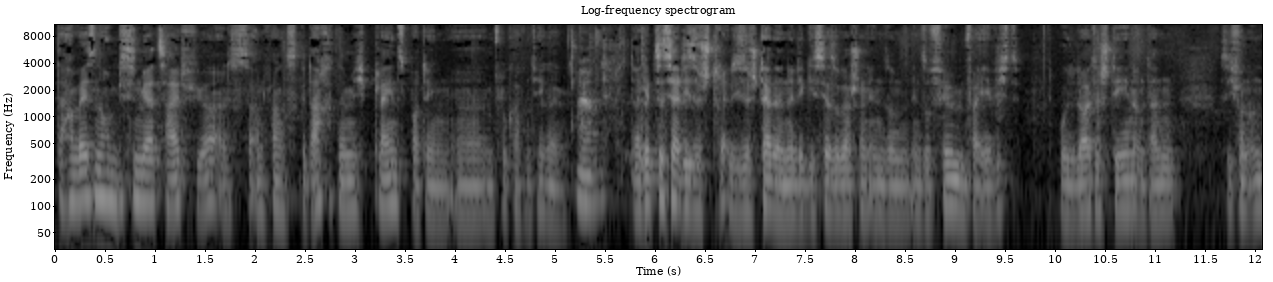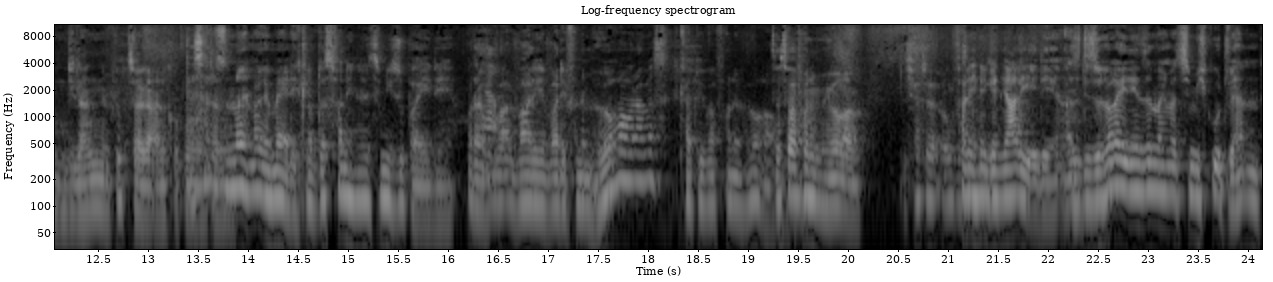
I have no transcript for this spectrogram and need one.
da haben wir jetzt noch ein bisschen mehr Zeit für, als anfangs gedacht, nämlich Planespotting äh, im Flughafen Tegel. Ja. Da gibt es ja diese, diese Stelle, ne, die ist ja sogar schon in so, in so Filmen verewigt, wo die Leute stehen und dann sich von unten die landenden Flugzeuge angucken. Das hast du noch nicht mal gemeldet. Ich glaube, das fand ich eine ziemlich super Idee. Oder ja. war, war, die, war die von einem Hörer oder was? Ich glaube, die war von einem Hörer. Das war von einem Hörer. Ich hatte Fand ich eine geniale Idee. Also diese Hörerideen sind manchmal ziemlich gut. Wir hatten,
